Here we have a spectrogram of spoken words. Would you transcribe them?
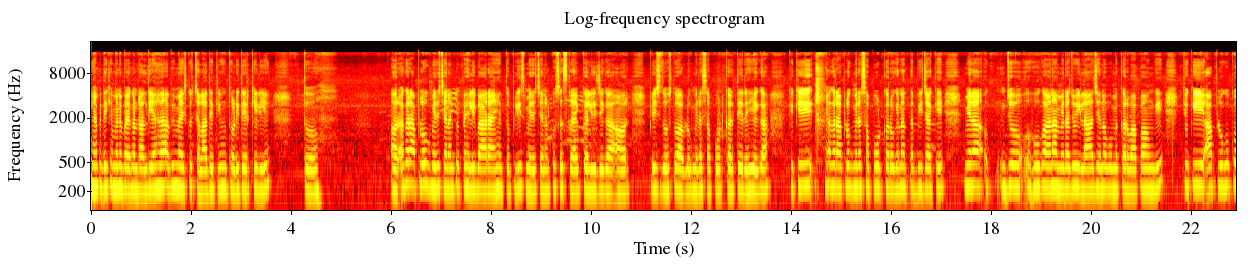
यहाँ पे देखिए, मैंने बैगन डाल दिया है, अभी मैं इसको चला देती हूँ थोड़ी देर के लिए तो और अगर आप लोग मेरे चैनल पर पहली बार आए हैं तो प्लीज़ मेरे चैनल को सब्सक्राइब कर लीजिएगा और प्लीज़ दोस्तों, आप लोग मेरा सपोर्ट करते रहिएगा। क्योंकि अगर आप लोग मेरा सपोर्ट करोगे ना तब भी जाके मेरा जो होगा ना मेरा जो इलाज है ना वो मैं करवा पाऊँगी। क्योंकि आप लोगों को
